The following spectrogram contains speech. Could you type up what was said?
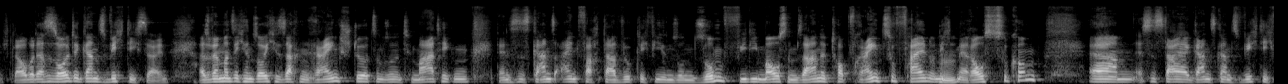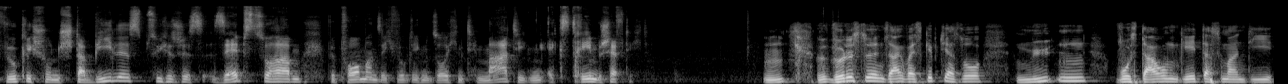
Ich glaube, das sollte ganz wichtig sein. Also wenn man sich in solche Sachen reinstürzt, in so eine Thematiken, dann ist es ganz einfach, da wirklich wie in so einen Sumpf, wie die Maus im Sahnetopf reinzufallen und nicht mhm. mehr rauszukommen. Ähm, es ist daher ganz, ganz wichtig, wirklich schon ein stabiles psychisches Selbst zu haben, bevor man sich wirklich mit solchen Thematiken extrem beschäftigt. Mhm. Würdest du denn sagen, weil es gibt ja so Mythen, wo es darum geht, dass man die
